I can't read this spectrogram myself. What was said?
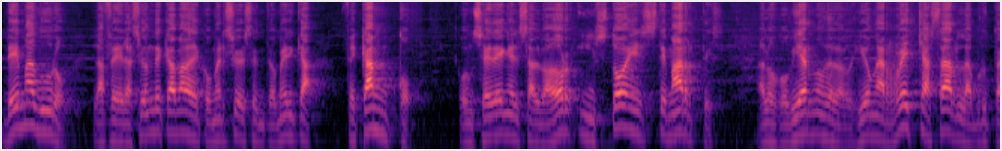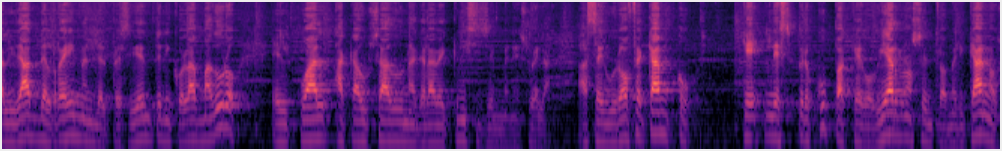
de Maduro la Federación de Cámaras de Comercio de Centroamérica, FECAMCO, con sede en El Salvador, instó este martes a los gobiernos de la región a rechazar la brutalidad del régimen del presidente Nicolás Maduro, el cual ha causado una grave crisis en Venezuela. Aseguró FECAMCO que les preocupa que gobiernos centroamericanos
